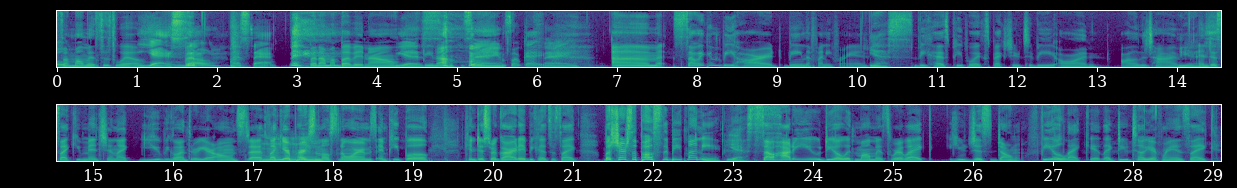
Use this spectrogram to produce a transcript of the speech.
had some moments as well. Yes. But- so that's that. but I'm above it now. yes. you know, Same. it's okay. Same. Um, so it can be hard being the funny friend Yes. because people expect you to be on all of the time, Yes. and just like you mentioned, like you be going through your own stuff, like your Mhm. personal storms, and people can disregard it because it's like, but you're supposed to be funny. Yes. So how do you deal with moments where like you just don't feel like it? Like, do you tell your friends like,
